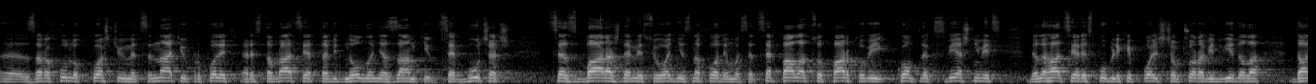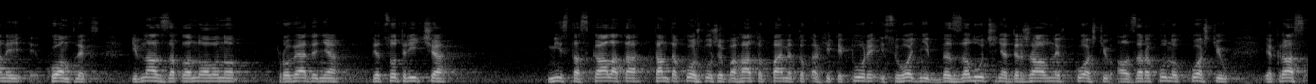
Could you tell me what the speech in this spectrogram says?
е, за рахунок коштів меценатів проходить реставрація та відновлення замків. Це Бучач, це Збараж, де ми сьогодні знаходимося. Це палацо-парковий комплекс Вєшнівець. Делегація Республіки Польща вчора відвідала даний комплекс. І в нас заплановано проведення 500-річчя міста Скалата. Там також дуже багато пам'яток архітектури. І сьогодні без залучення державних коштів, а за рахунок коштів якраз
